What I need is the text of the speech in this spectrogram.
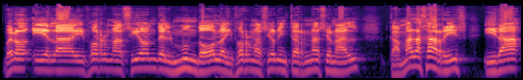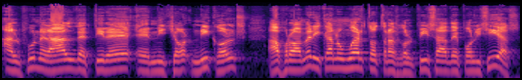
Bueno, y la información del mundo, la información internacional, Kamala Harris irá al funeral de Tire Nichols, afroamericano muerto tras golpiza de policías.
